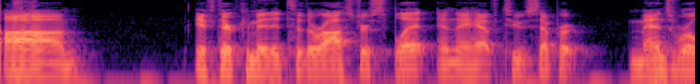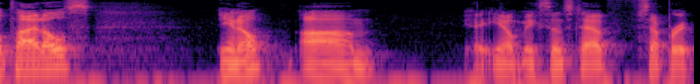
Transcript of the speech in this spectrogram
Um, if they're committed to the roster split and they have two separate men's world titles, you know, um, you know, it makes sense to have separate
